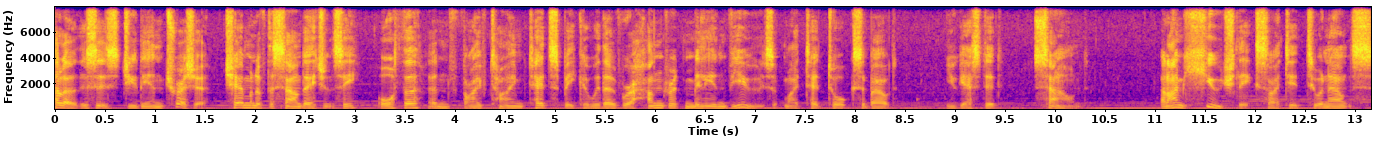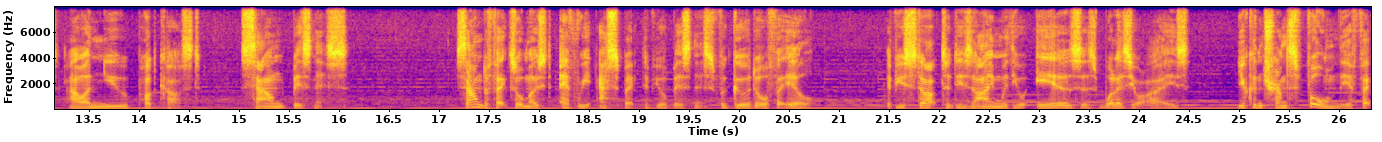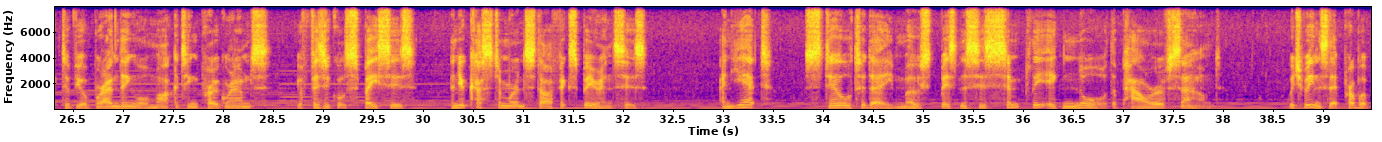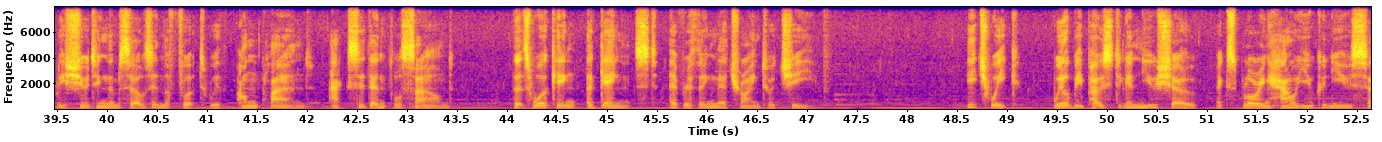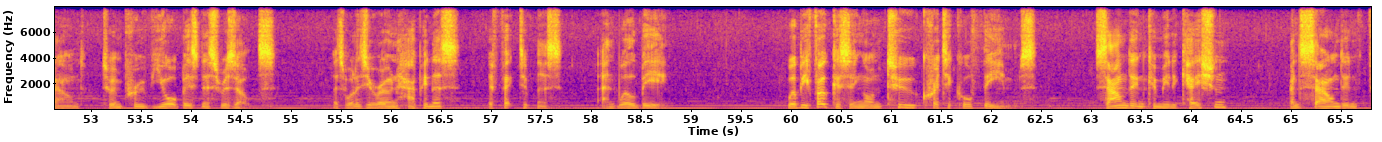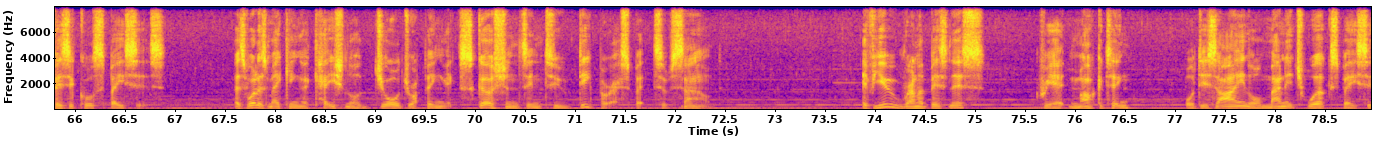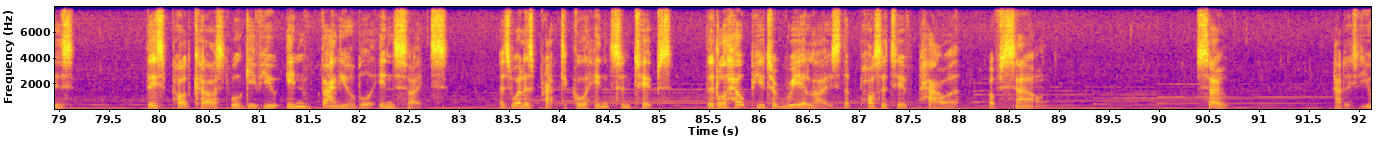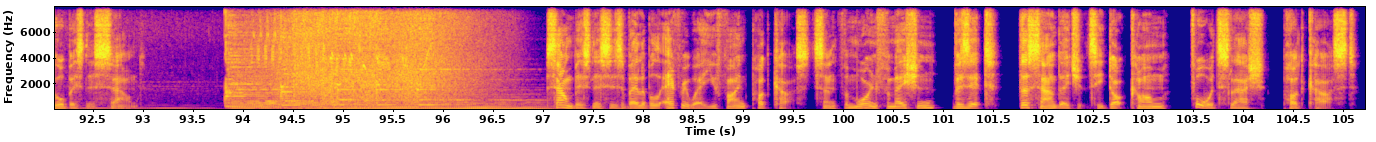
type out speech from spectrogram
Hello, this is Julian Treasure, chairman of the Sound Agency, author, and five time TED speaker with over 100 million views of my TED Talks about, you guessed it, sound. And I'm hugely excited to announce our new podcast, Sound Business. Sound affects almost every aspect of your business, for good or for ill. If you start to design with your ears as well as your eyes, you can transform the effect of your branding or marketing programs your physical spaces, and your customer and staff experiences. And yet, still today, most businesses simply ignore the power of sound, which means they're probably shooting themselves in the foot with unplanned, accidental sound that's working against everything they're trying to achieve. Each week, we'll be posting a new show exploring how you can use sound to improve your business results, as well as your own happiness, effectiveness, and well-being. We'll be focusing on two critical themes sound in communication and sound in physical spaces, as well as making occasional jaw dropping excursions into deeper aspects of sound. If you run a business, create marketing, or design or manage workspaces, this podcast will give you invaluable insights, as well as practical hints and tips that'll help you to realize the positive power of sound. So, how does your business sound? Sound Business is available everywhere you find podcasts, and for more information, visit thesoundagency.com forward slash podcast.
